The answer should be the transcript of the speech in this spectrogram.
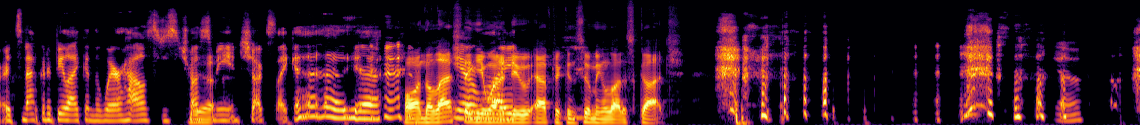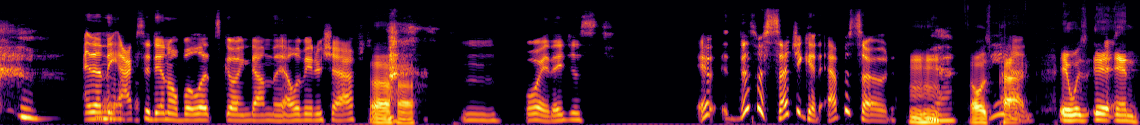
Or it's not going to be like in the warehouse. Just trust Yeah. me. And Chuck's like, ah, yeah. Oh, and the last Yeah, thing you want to do after consuming a lot of scotch. Yeah. And then the accidental bullets going down the elevator shaft. Uh huh. Mm, boy, they just It, this was such a good episode. Mhm. Yeah. Oh, it was Man. packed. It was, it, and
